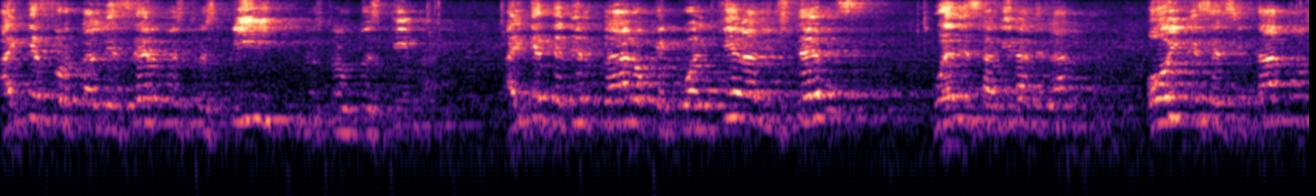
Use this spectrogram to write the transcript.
Hay que fortalecer nuestro espíritu, nuestra autoestima. Hay que tener claro que cualquiera de ustedes puede salir adelante. Hoy necesitamos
